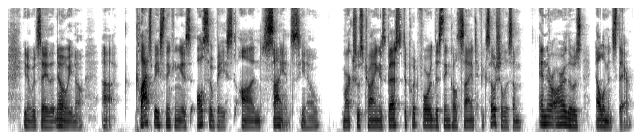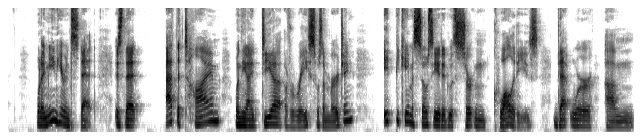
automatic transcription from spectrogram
you know, would say that no, you know, uh, class-based thinking is also based on science. You know, Marx was trying his best to put forward this thing called scientific socialism, and there are those elements there. What I mean here instead is that at the time when the idea of race was emerging, it became associated with certain qualities that were um,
